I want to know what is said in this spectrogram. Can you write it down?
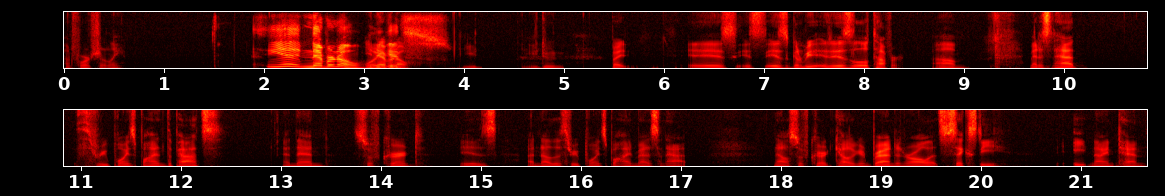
unfortunately. Yeah, never know. You Like, never know. You you do, but it is it's it is going to be it is a little tougher. Um, Medicine Hat three points behind the Pats, and then Swift Current is another three points behind Medicine Hat. Now Swift Current, Calgary, and Brandon are all at 60, 8, 9, 10.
